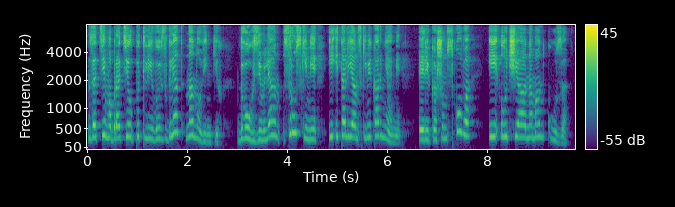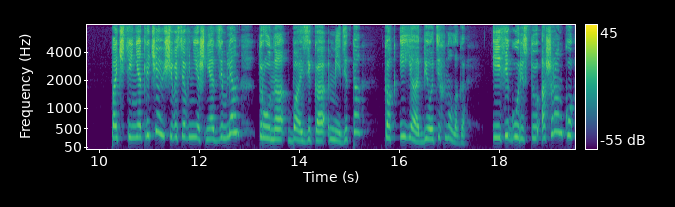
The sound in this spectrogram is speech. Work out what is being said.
затем обратил пытливый взгляд на новеньких, двух землян с русскими и итальянскими корнями – Эрика Шумского и Лучиана Манкуза, почти не отличающегося внешне от землян Труна Базика Медита, как и я, биотехнолога, и фигуристую ашранку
